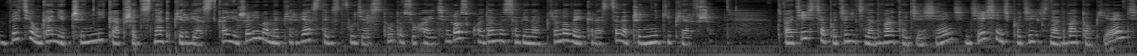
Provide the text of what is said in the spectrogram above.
Wyciąganie czynnika przed znak pierwiastka. Jeżeli mamy pierwiastek z 20, to słuchajcie, rozkładamy sobie na pionowej kresce na czynniki pierwsze. 20 podzielić na 2 to 10, 10 podzielić na 2 to 5,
